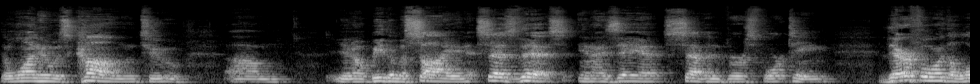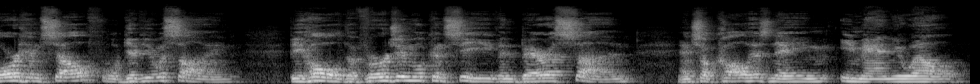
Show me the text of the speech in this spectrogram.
the one who has come to, um, you know, be the Messiah. And it says this in Isaiah 7, verse 14 Therefore, the Lord Himself will give you a sign. Behold, the virgin will conceive and bear a son and shall call his name Emmanuel.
